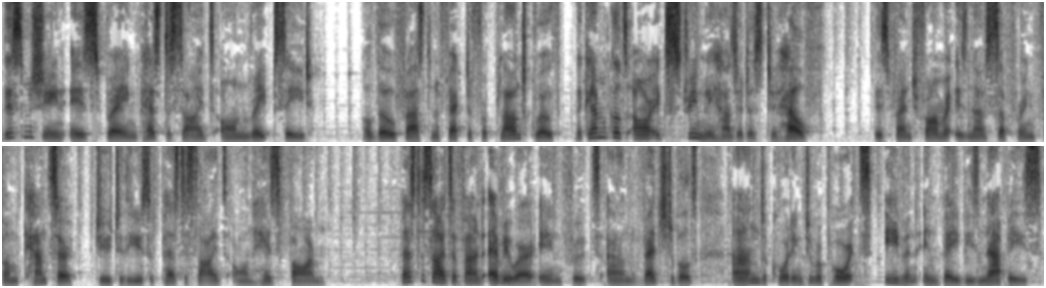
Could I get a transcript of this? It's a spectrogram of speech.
This machine is spraying pesticides on rapeseed. Although fast and effective for plant growth, the chemicals are extremely hazardous to health. This French farmer is now suffering from cancer due to the use of pesticides on his farm. Pesticides are found everywhere in fruits and vegetables, and according to reports, even in babies' nappies.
